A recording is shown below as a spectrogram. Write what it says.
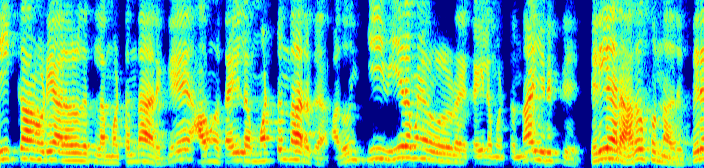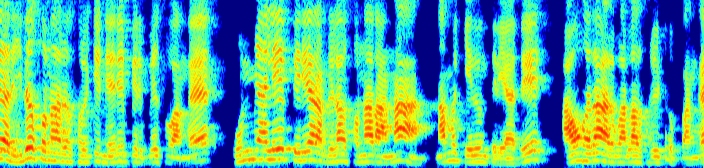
தீக்கானுடைய அலுவலகத்துல மட்டும்தான் இருக்கு. அவங்க கையில மட்டும்தான் இருக்கு. அதுவும் கி. வீரமணி அவர்களுடைய கையில மட்டும்தான் இருக்கு. பெரியார் அதை சொன்னாரு. பெரியார் இதை சொன்னாருன்னு சொல்லிட்டு நிறைய பேர் பேசுவாங்க. உண்மையாலேயே பெரியார் அப்படிலாம் சொன்னாரான்னா நமக்கு எதுவும் தெரியாது. அவங்க தான் அது மாதிரிலாம் சொல்லிட்டு இருப்பாங்க.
